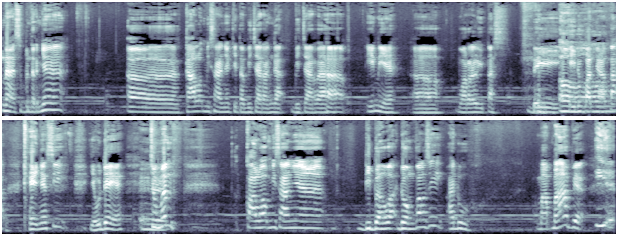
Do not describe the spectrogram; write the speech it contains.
Nah sebenarnya eh kalau misalnya kita bicara nggak bicara ini ya eh, moralitas di Oh. kehidupan nyata, kayaknya sih ya udah ya. Cuman kalau misalnya dibawa dongkol sih, aduh, maaf maaf ya. Iya.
